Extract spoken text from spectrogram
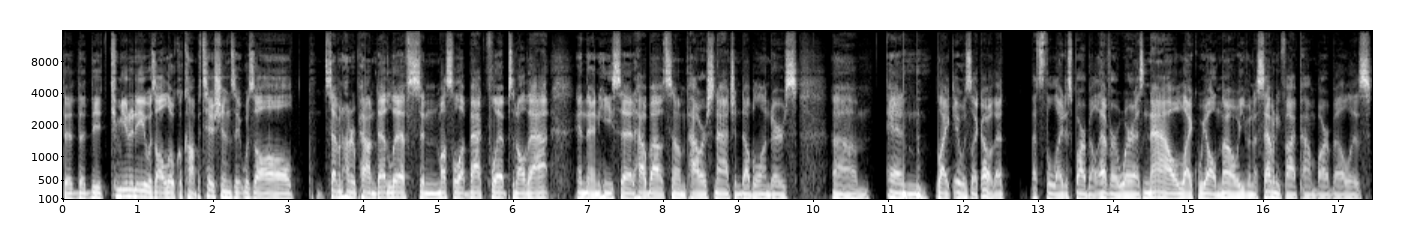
the, the the community was all local competitions. It was all 700 pound deadlifts and muscle up backflips and all that. And then he said, "How about some power snatch and double unders?" Um, and like it was like, oh, that that's the lightest barbell ever. Whereas now, like we all know, even a 75 pound barbell is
